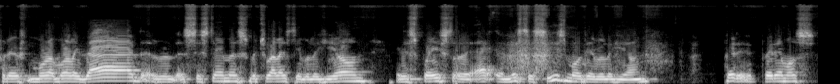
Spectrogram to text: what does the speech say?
por moralidad, sistemas rituales de religión y después el misticismo de religión, podemos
